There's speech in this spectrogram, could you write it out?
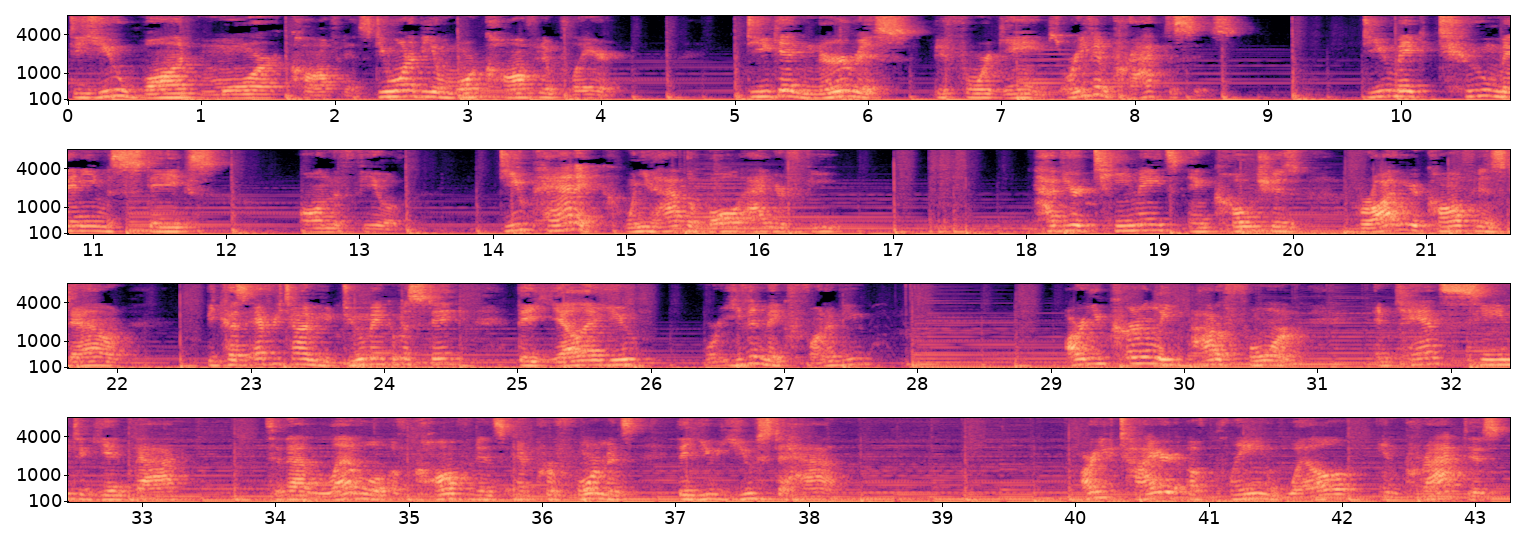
Do you want more confidence? Do you want to be a more confident player? Do you get nervous before games or even practices? Do you make too many mistakes on the field? Do you panic when you have the ball at your feet? Have your teammates and coaches brought your confidence down because every time you do make a mistake, they yell at you or even make fun of you? Are you currently out of form and can't seem to get back to that level of confidence and performance that you used to have? Are you tired of playing well in practice,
